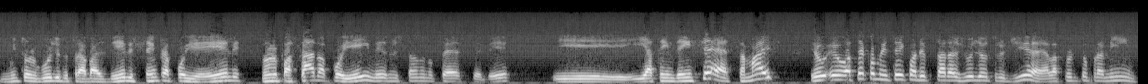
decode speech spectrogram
muito orgulho do trabalho dele, sempre apoiei ele. No ano passado apoiei, mesmo estando no PSDB, e, e a tendência é essa. Mas eu, eu até comentei com a deputada Júlia outro dia, ela perguntou para mim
